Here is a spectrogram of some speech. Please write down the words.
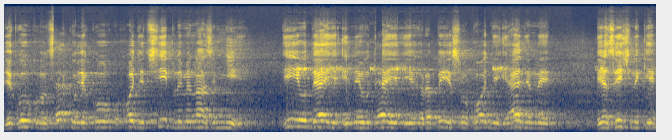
Яку церкву, в яку входять всі племена земні, і іудеї, і неіудеї, і раби, і свободні, і еліни, і язичники,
